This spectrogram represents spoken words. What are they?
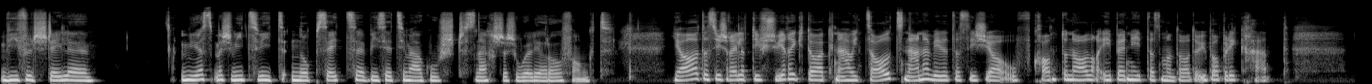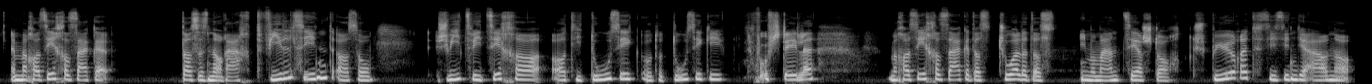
Wie viele Stellen müsste man schweizweit noch besetzen, bis jetzt im August das nächste Schuljahr anfängt? Ja, das ist relativ schwierig, da eine genaue Zahl zu nennen, weil das ist ja auf kantonaler Ebene, dass man da den Überblick hat. Man kann sicher sagen, dass es noch recht viel sind. Also schweizweit sicher an die Tausend oder Tausende von Stellen. Man kann sicher sagen, dass die Schulen das im Moment sehr stark spüren. Sie sind ja auch noch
